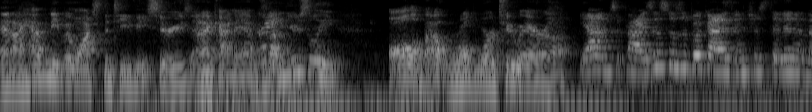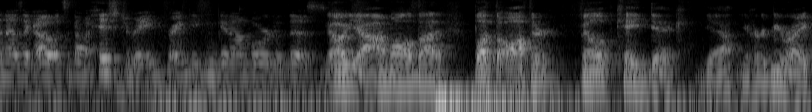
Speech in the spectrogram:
and I haven't even watched the TV series, and I kind of am because I'm usually all about World War II era. Yeah, I'm surprised. This was a book I was interested in, and then I was like, oh, it's about history. Frankie can get on board with this. Oh yeah, I'm all about it. But the author, Philip K. Dick, yeah, you heard me right,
